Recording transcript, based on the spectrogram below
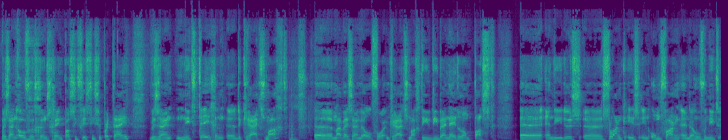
We zijn overigens geen pacifistische partij. We zijn niet tegen uh, de krijgsmacht. Uh, maar wij zijn wel voor een krijgsmacht die, die bij Nederland past. Uh, en die dus slank is in omvang. En daar hoeven niet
